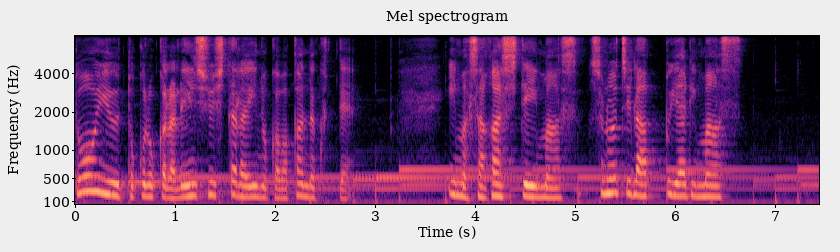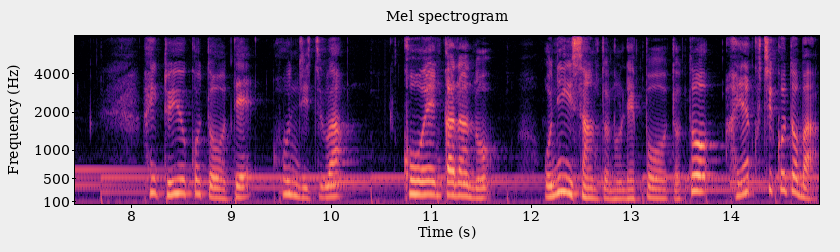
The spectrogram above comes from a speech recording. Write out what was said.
どういうところから練習したらいいのか分かんなくて今探しています。そのうちラップやります。はいということで本日は公園からのお兄さんとのレポートと早口言葉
